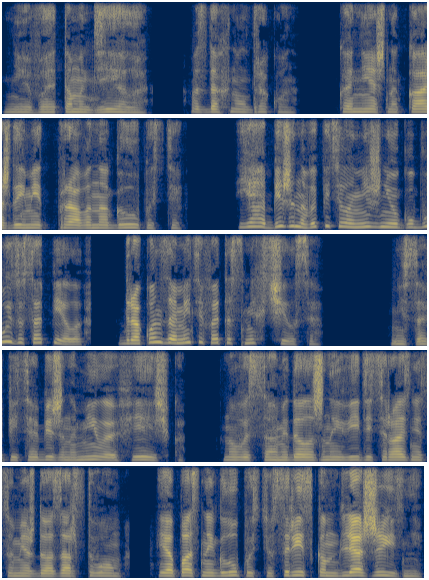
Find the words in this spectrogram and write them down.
«Не в этом дело», — вздохнул дракон. «Конечно, каждый имеет право на глупости». Я обиженно выпятила нижнюю губу и засопела. Дракон, заметив это, смягчился. «Не сопите обиженно, милая феечка, но вы сами должны видеть разницу между озорством и опасной глупостью с риском для жизни.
